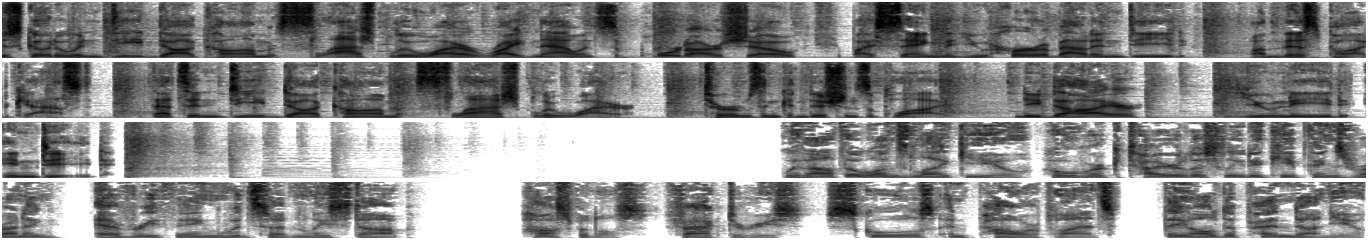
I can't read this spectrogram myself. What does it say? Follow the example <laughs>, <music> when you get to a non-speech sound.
Just go to Indeed.com slash BlueWire right now and support our show by saying that you heard about Indeed on this podcast. That's Indeed.com slash BlueWire. Terms and conditions apply. Need to hire? You need Indeed. Without the ones like you, who work tirelessly to keep things running, everything would suddenly stop. Hospitals, factories, schools, and power plants, they all depend on you.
